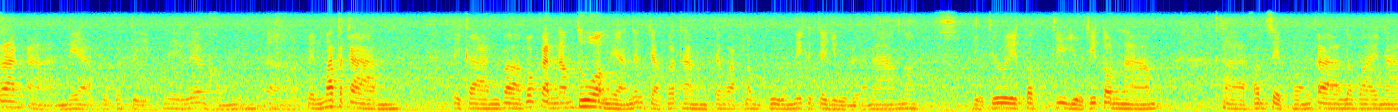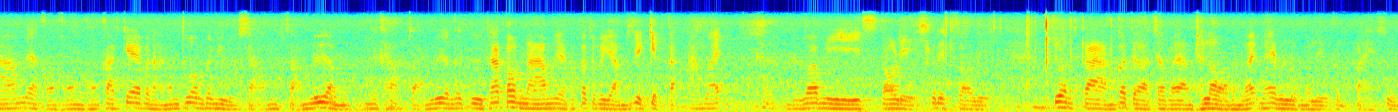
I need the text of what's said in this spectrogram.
สร้างอ่างเนี่ยปกติในเรื่องของเออเป็นมาตรการในการป้องกันน้ำท่วมเนี่ยเนื่องจากว่าทางจังหวัดลำพูนนี่ก็จะอยู่เหนือน้ำเนาะอยู่ที่ต้นที่อยู่ที่ต้นน้ำ คอนเซปต์ของการระบายน้ำเนี่ยของของของการแก้ปัญหาน้ำท่วมก็มีอยู่สามสามเรื่องนะครับสามเรื่องก็คือถ้าต้นน้ำเนี่ยเขาก็จะพยายามที่จะเก็บกักน้ำไว้ค่ะหรือว่ามี storage ก็เรียก storage ช่วงกลางก็จะจะพยายามชะลอมันไว้ไม่ให้มันลงมาเร็วเกินไป ส่วน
